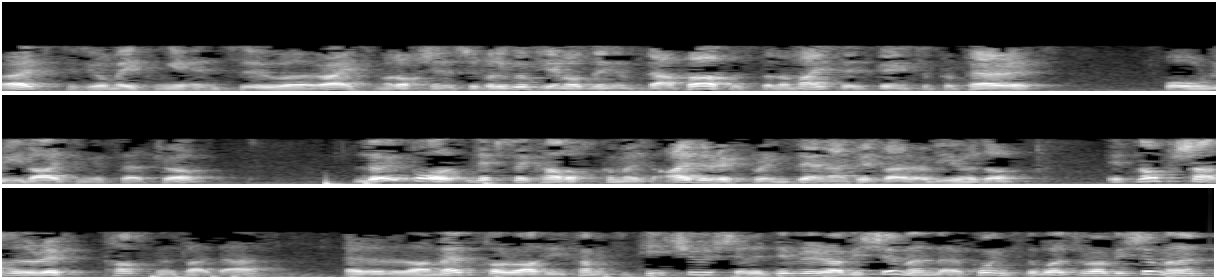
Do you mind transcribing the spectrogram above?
right? Because you're making it into uh, right. Malachshin is You're not doing it for that purpose, but the Maisa is going to prepare it for relighting, etc. Lobo lipstick halach kumas. Either if brings in, that goes like Rabbi Yehuda. It's not pshat that the Rif customs like that. Rather, he's coming to teach you. Sheledivri Rabbi Shimon. That according to the words of Rabbi Shimon,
